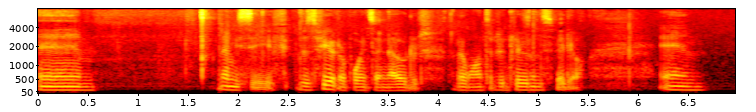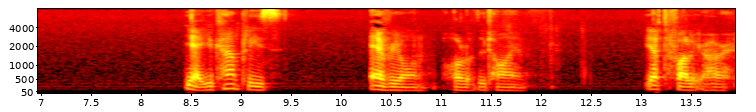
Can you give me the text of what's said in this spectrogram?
Um, let me see if there's a few other points I noted that I wanted to include in this video. Um, yeah, you can't please everyone all of the time. You have to follow your heart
